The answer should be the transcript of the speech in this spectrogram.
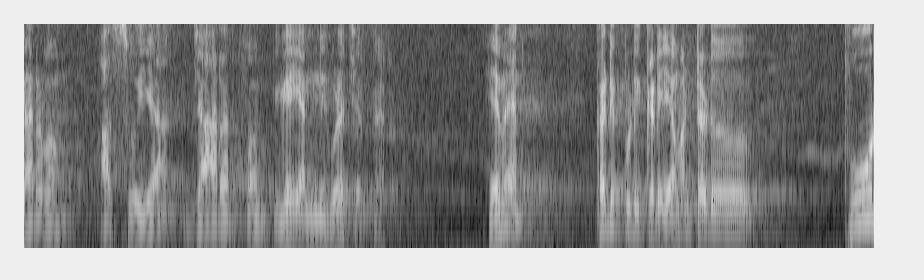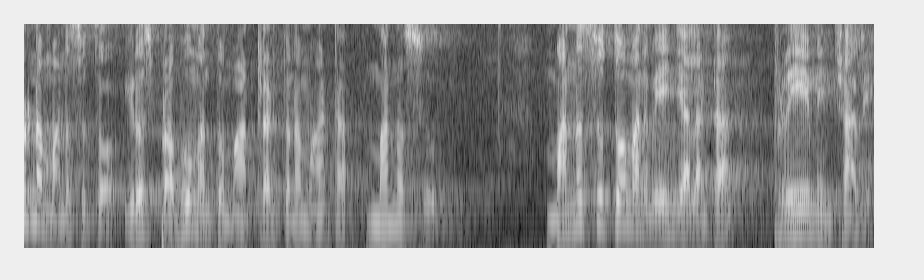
గర్వం అసూయ జారత్వం ఇక ఇవన్నీ కూడా చెప్పారు. ఏమేన్ కానీ ఇప్పుడు ఇక్కడ ఏమంటాడు పూర్ణ మనసుతో ఈరోజు ప్రభు మనతో మాట్లాడుతున్న మాట మనస్సు. మనస్సుతో మనం ఏం చేయాలంట ప్రేమించాలి.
